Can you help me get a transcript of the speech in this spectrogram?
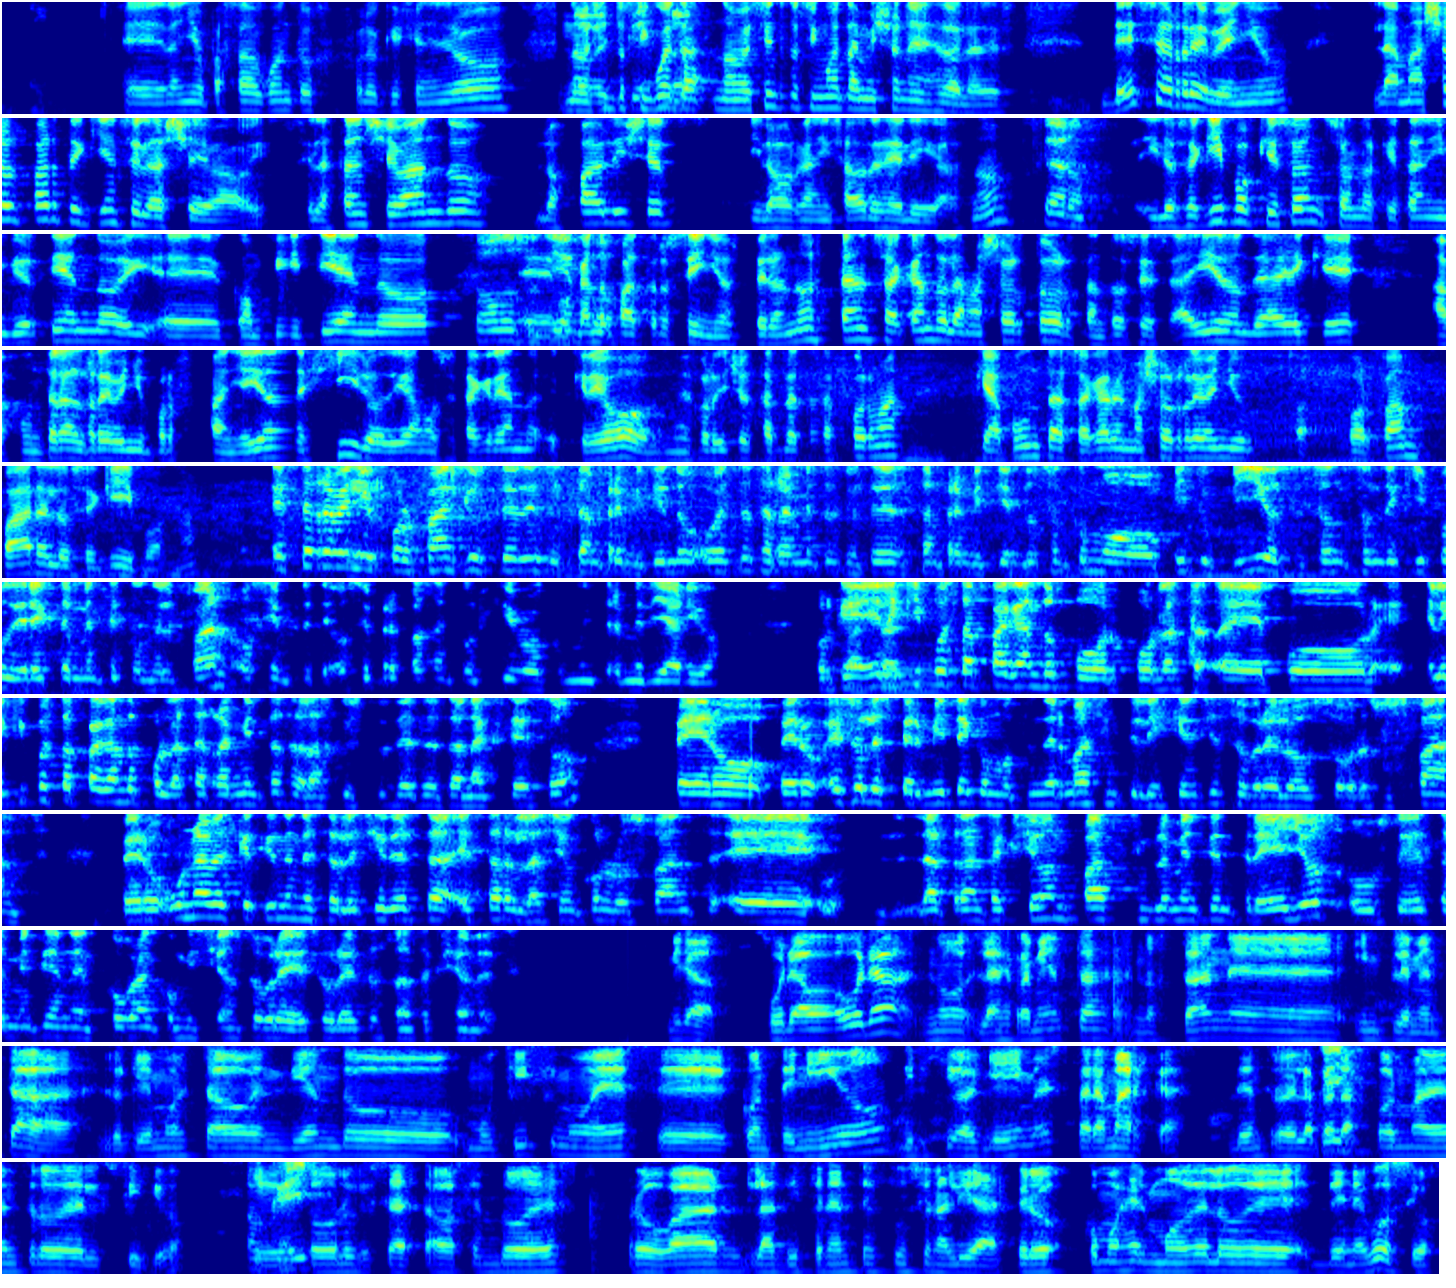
eh, el año pasado, ¿cuánto fue lo que generó? 950, 950 millones de dólares. De ese revenue, la mayor parte, ¿quién se la lleva hoy? Se la están llevando los publishers y los organizadores de ligas, ¿no? Claro. Y los equipos que son, son los que están invirtiendo, eh, compitiendo, eh, buscando patrocinios, pero no están sacando la mayor torta. Entonces ahí es donde hay que apuntar al revenue por fan. Y ahí donde Giro, digamos, está creando, creó, mejor dicho, esta plataforma que apunta a sacar el mayor revenue por fan para los equipos, ¿no? Este revenue por fan que ustedes están permitiendo o estas herramientas que ustedes están permitiendo son como P2P o son, son de equipo directamente con el fan o siempre, o siempre pasan con Hero como intermediario. Porque el equipo está pagando por, por, las, eh, por, el equipo está pagando por las herramientas a las que ustedes les dan acceso, pero, pero eso les permite como tener más inteligencia sobre, los, sobre sus fans. Pero una vez que tienen establecida esta, esta relación con los fans, eh, ¿la transacción pasa simplemente entre ellos o ustedes también tienen, cobran comisión sobre, sobre esas transacciones? Mira, por ahora no, las herramientas no están eh, implementadas. Lo que hemos estado vendiendo muchísimo es eh, contenido dirigido a gamers para marcas dentro de la plataforma, dentro del sitio. todo lo que se ha estado haciendo es probar las diferentes funcionalidades. Pero, ¿cómo es el modelo de, negocio?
